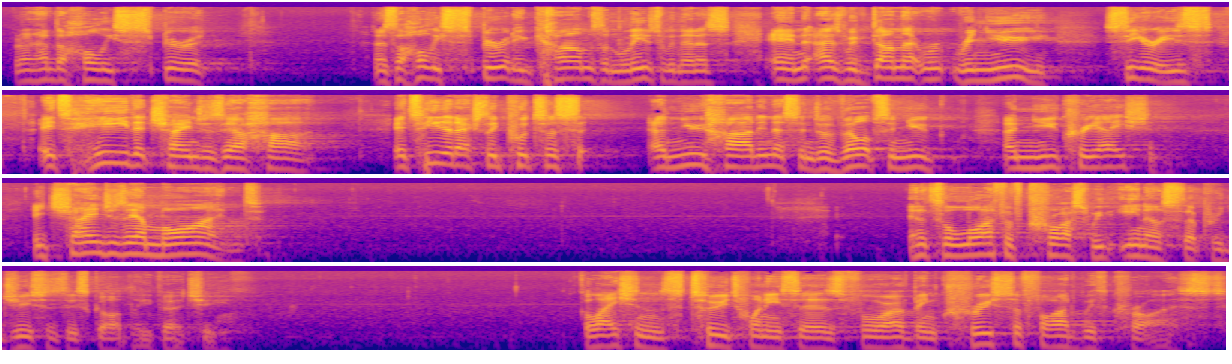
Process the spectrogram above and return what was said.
We don't have the Holy Spirit. And it's the Holy Spirit who comes and lives within us. And as we've done that Re- Renew series, it's He that changes our heart. It's He that actually puts us a new heart in us and develops a new, a new creation. He changes our mind. And it's the life of Christ within us that produces this godly virtue. Galatians 2:20 says, "For I've been crucified with Christ,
